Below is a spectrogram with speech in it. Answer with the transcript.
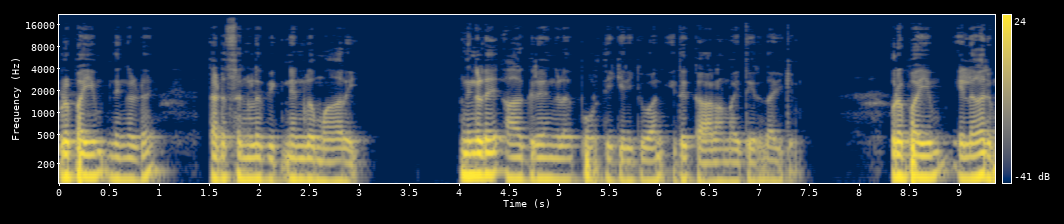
ഉറപ്പായും നിങ്ങളുടെ തടസ്സങ്ങളും വിഘ്നങ്ങളും മാറി നിങ്ങളുടെ ആഗ്രഹങ്ങൾ പൂർത്തീകരിക്കുവാൻ ഇത് കാരണമായി തീരുന്നതായിരിക്കും. ഉറപ്പായും എല്ലാവരും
